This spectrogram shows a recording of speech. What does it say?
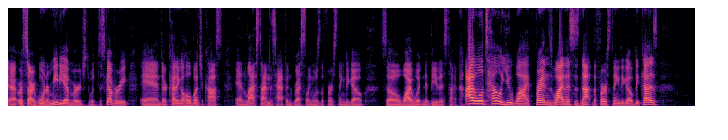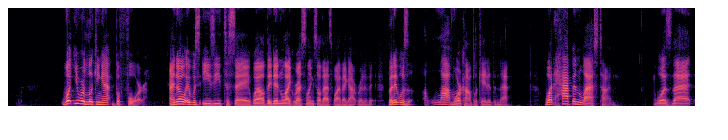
uh, or sorry, Warner Media merged with Discovery, and they're cutting a whole bunch of costs. And last time this happened, wrestling was the first thing to go. So why wouldn't it be this time? I will tell you why, friends, why this is not the first thing to go. Because what you were looking at before, I know it was easy to say, well, they didn't like wrestling, so that's why they got rid of it. But it was a lot more complicated than that. What happened last time was that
